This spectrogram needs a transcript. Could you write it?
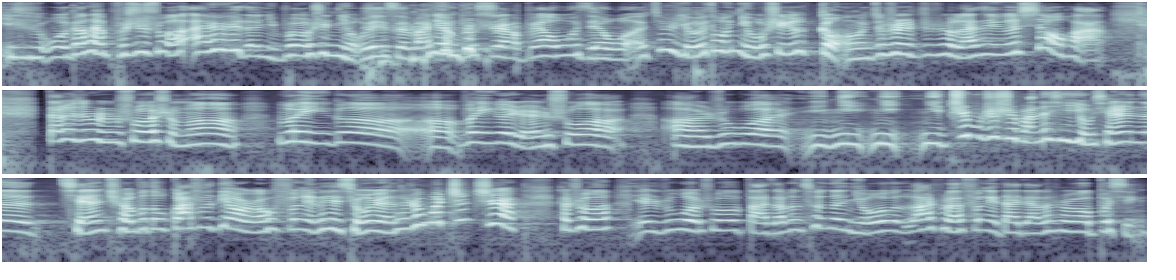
我刚才不是说艾瑞的女朋友是牛的意思，完全不是，不要误解我，就是有一头牛是一个梗，就是就是来自于一个笑话，大概就是说什么问一个呃问一个人说呃如果你你你你支不支持把那些有钱人的钱全部都瓜分掉，然后分给那些穷人？他说我支持。他说如果说把咱们村的牛拉出来分给大家，他说不行。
